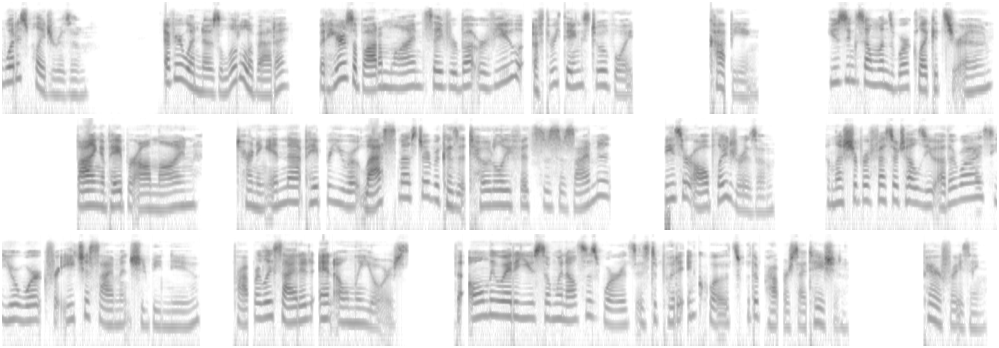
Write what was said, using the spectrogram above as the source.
What is plagiarism? Everyone knows a little about it, but here's a bottom line, save your butt review of three things to avoid. Copying. Using someone's work like it's your own. Buying a paper online. Turning in that paper you wrote last semester because it totally fits this assignment. These are all plagiarism. Unless your professor tells you otherwise, your work for each assignment should be new, properly cited, and only yours. The only way to use someone else's words is to put it in quotes with a proper citation. Paraphrasing.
